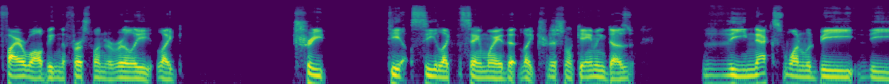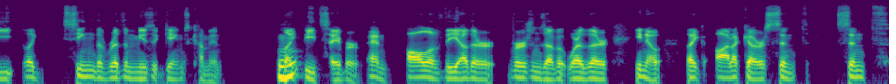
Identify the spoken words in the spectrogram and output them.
Firewall being the first one to really like treat DLC like the same way that like traditional gaming does, the next one would be the like seeing the rhythm music games come in. Mm-hmm. Like Beat Saber and all of the other versions of it, where they're, you know, like Audica or Synth synth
